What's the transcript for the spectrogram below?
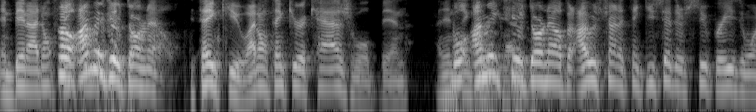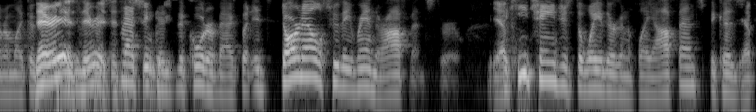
and Ben, I don't. Oh, think I'm gonna go Darnell. Thank you. I don't think you're a casual, Ben. I didn't. Well, I'm gonna a go. Darnell, but I was trying to think. You said there's a super easy one. I'm like, okay, There is, there is. It's a super- he's the quarterback, but it's Darnell's who they ran their offense through. Yep. Like he changes the way they're going to play offense because Yep.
